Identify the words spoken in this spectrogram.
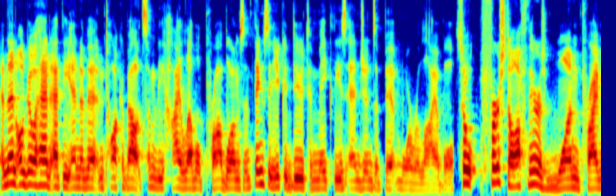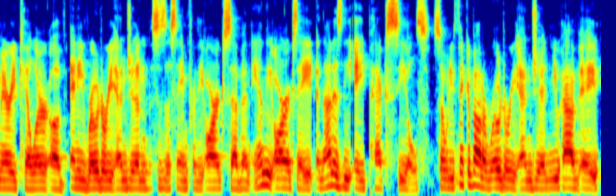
And then I'll go ahead at the end of it and talk about some of the high level problems and things that you could do to make these engines a bit more reliable. So first off, there is one primary killer of any rotary engine. This is the same for the RX-7 and the RX-8, and that is the apex seals. So when you think about a rotary engine, you have a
